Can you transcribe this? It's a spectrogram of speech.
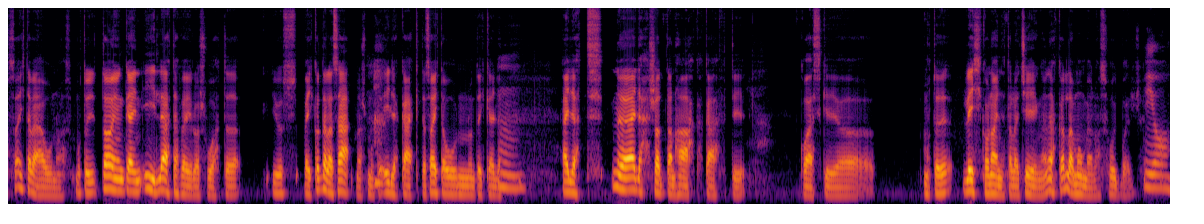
sai sitä vähän unos. Mutta toi on käin i lähtä veilos vuotta. Jos veikko tällä säämäs, mutta ilja käktä, sai sitä unnun teikä. Mm. Äijät, no äijä sattan haakka kähti koeski. Ja... Mutta lihko on aina tällä tjinga. Ehkä ollaan mun mielestä huippueri. Joo.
